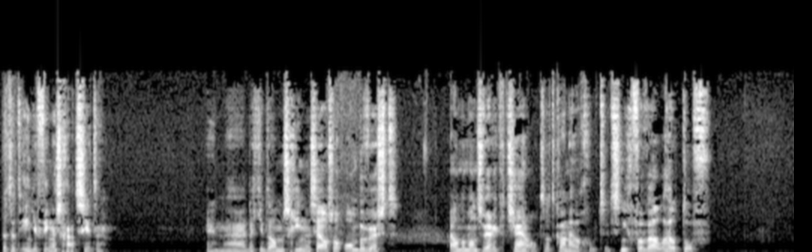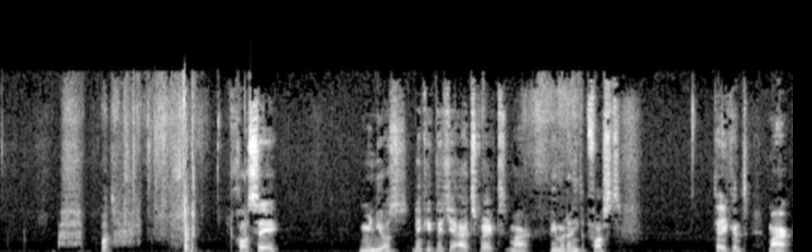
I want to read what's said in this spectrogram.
dat het in je vingers gaat zitten. En uh, dat je dan misschien zelfs wel onbewust andermans werk channelt. Dat kan heel goed. Het is in ieder geval wel heel tof. Wat? José Munoz, denk ik dat je uitspreekt. Maar pin me daar niet op vast. Tekent. Maar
